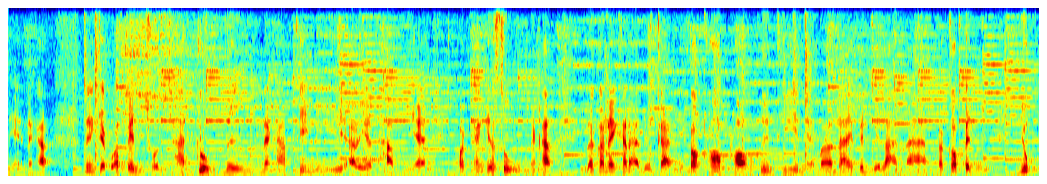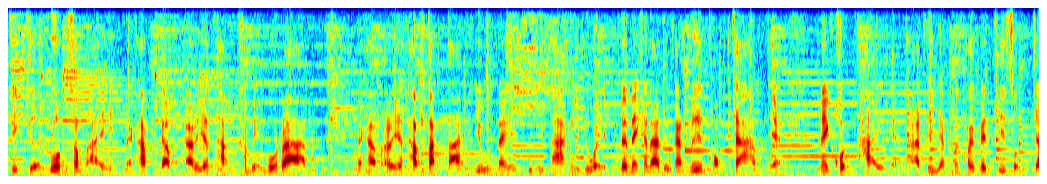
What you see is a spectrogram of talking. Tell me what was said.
เนี่ยนะครับเนื่องจากว่าเป็นชนชาติกลุ่มหนึ่งนะครับที่มีอารยธรรมเนี่ยค่อนข้างจะสูงนะครับแล้วก็ในขณะเดียวกันเนี่ยก็ครอบครองพื้นที่เนี่ยมาได้เป็นเวลานาน แล้วก็เป็นยุคที่เกิดร่วมสมัยนะครับกับอารยธรรมเขมรโบราณ นะครับอารยธรรมต่างๆ ที่อยู่ในภูมิภาคนี้ด้วย แต่ในขณะเดียวกันเรื่องของจามเนี่ยในคนไทยเนี่ยอาจจะยังไม่ค่อยเป็นที่สนใจ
